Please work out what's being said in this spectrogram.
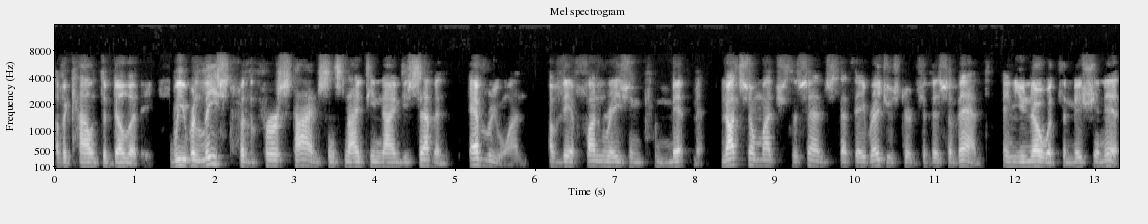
of accountability. We released for the first time since 1997 everyone of their fundraising commitment. Not so much the sense that they registered for this event and you know what the mission is,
